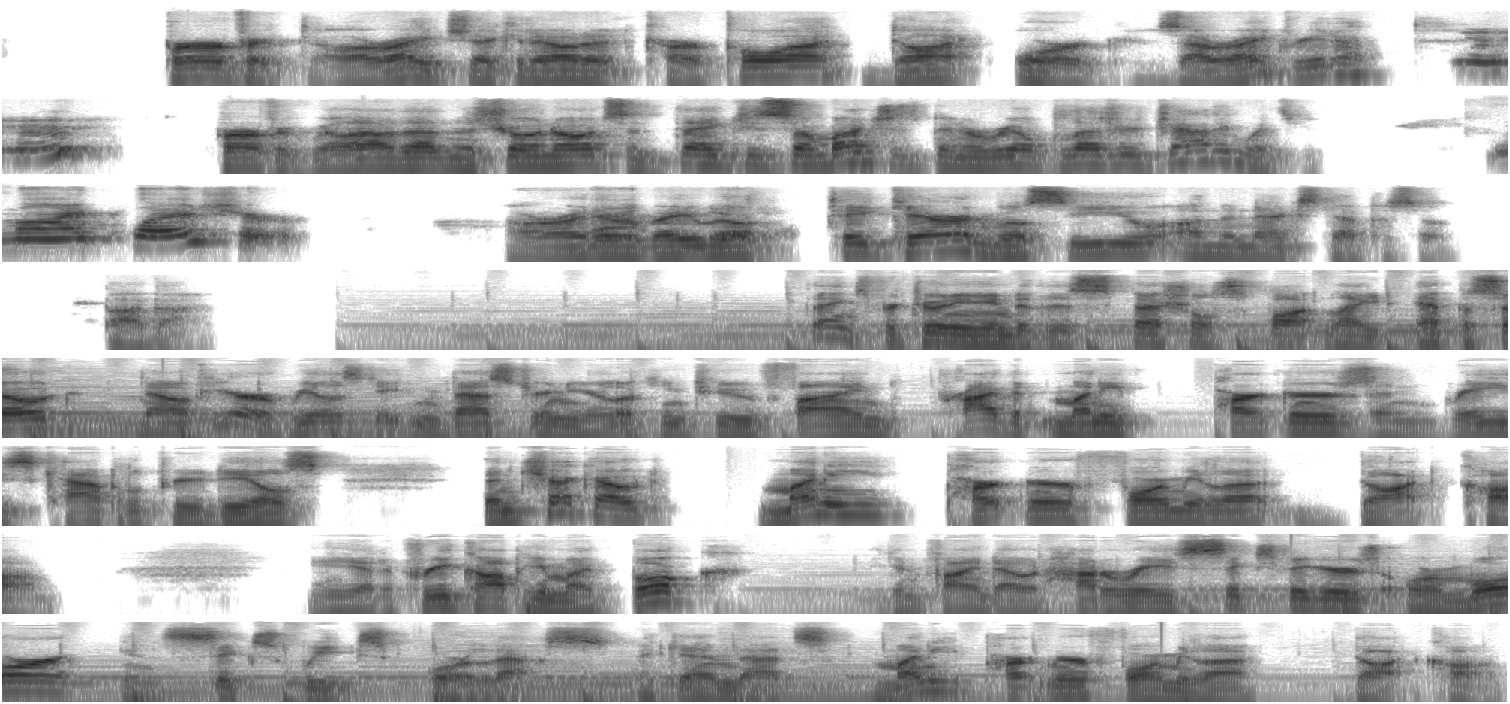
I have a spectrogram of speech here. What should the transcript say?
Perfect. All right. Check it out at carpoa.org. Is that right, Rita? Mm-hmm. Perfect. We'll have that in the show notes. And thank you so much. It's been a real pleasure chatting with you. My pleasure. All right, thank everybody. You. We'll take care and we'll see you on the next episode. Bye bye. Thanks for tuning into this special spotlight episode. Now, if you're a real estate investor and you're looking to find private money partners and raise capital for your deals, then check out moneypartnerformula.com. You get a free copy of my book. You can find out how to raise six figures or more in six weeks or less. Again, that's moneypartnerformula.com.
